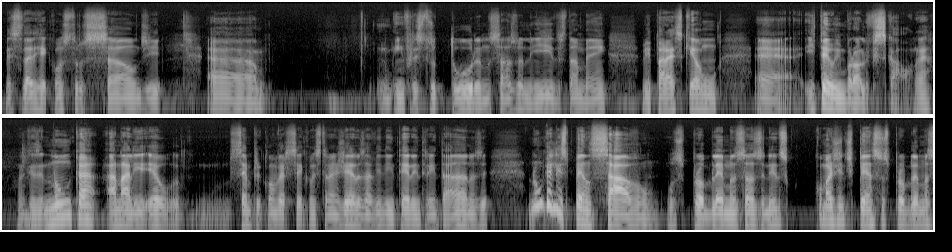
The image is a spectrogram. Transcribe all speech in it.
necessidade de reconstrução, de uh, infraestrutura nos Estados Unidos também. Me parece que é um... É, e tem o embrólio fiscal, né? Dizer, nunca analiso... Eu sempre conversei com estrangeiros a vida inteira, em 30 anos, e nunca eles pensavam os problemas dos Estados Unidos como a gente pensa os problemas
